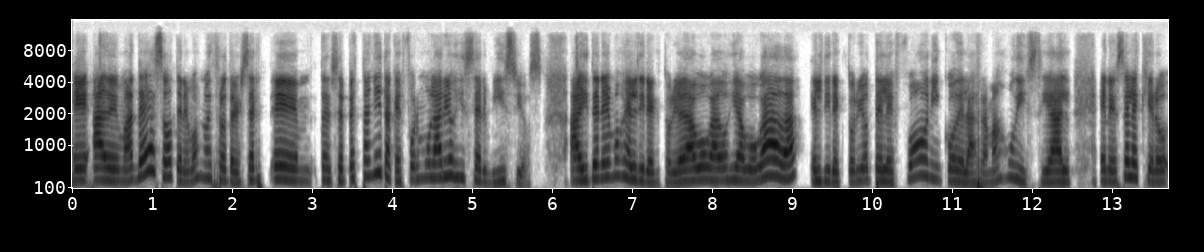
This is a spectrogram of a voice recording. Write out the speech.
Eh, además de eso, tenemos nuestro tercer, em, tercer pestañita que es formularios y servicios. Ahí tenemos el directorio de abogados y abogadas, el directorio telefónico de la rama judicial. En ese les quiero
